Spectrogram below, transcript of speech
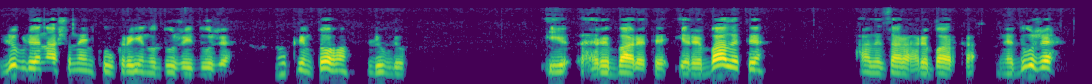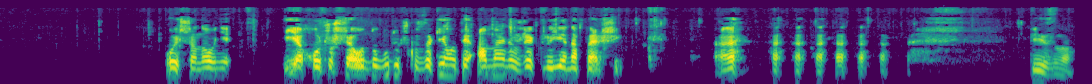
Люблю я нашу неньку Україну дуже і дуже. Ну, крім того, люблю і грибарити, і рибалити. Але зараз грибарка не дуже. Ой, шановні, я хочу ще одну вудочку закинути, а мене вже клює на перший. Е. Пізно.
